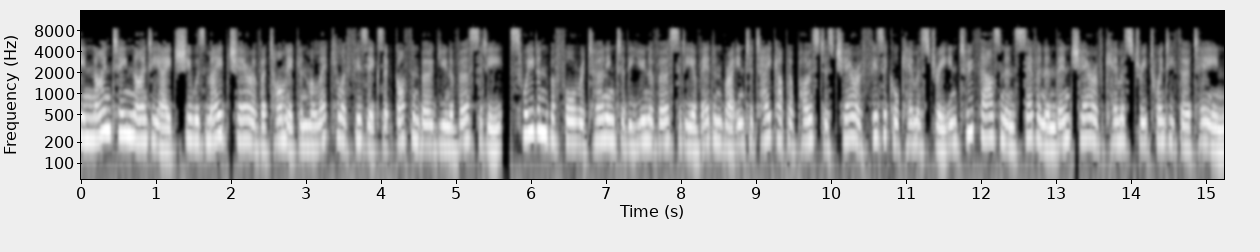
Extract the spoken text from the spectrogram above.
In 1998 she was made chair of atomic and molecular physics at Gothenburg University, Sweden before returning to the University of Edinburgh in to take up a post as chair of physical chemistry in 2007 and then chair of chemistry 2013.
